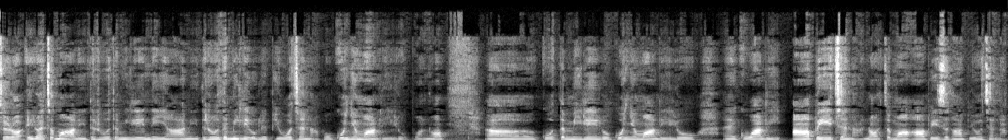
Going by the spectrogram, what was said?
ဆိုတော့အဲ့တော့ကျမကလေသတို့သမီးလေးနေရာကနေသတို့သမီးလေးကိုလည်းပြောချင်တာပေါ့ကိုညမလေးလို့ပေါ့နော်အာကိုသမီးလေးလို့ကိုညမလေးလို့အဲကိုကလေအားပေးချင်တာနော်ကျမအားပေးစကားပြောချင်တာ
